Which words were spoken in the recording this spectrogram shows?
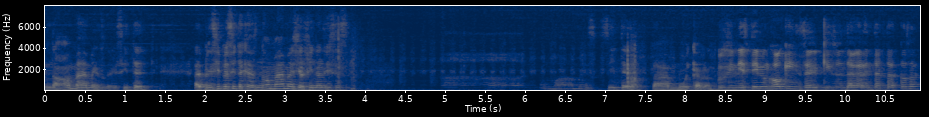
no mames, güey. Sí te, al principio sí te quedas, no mames, y al final dices, "Ah, no mames. Sí te está muy cabrón. Pues si ni Stephen Hawking se quiso indagar en tantas cosas.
